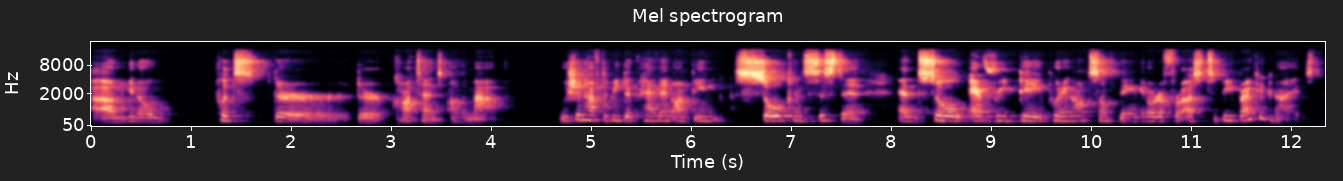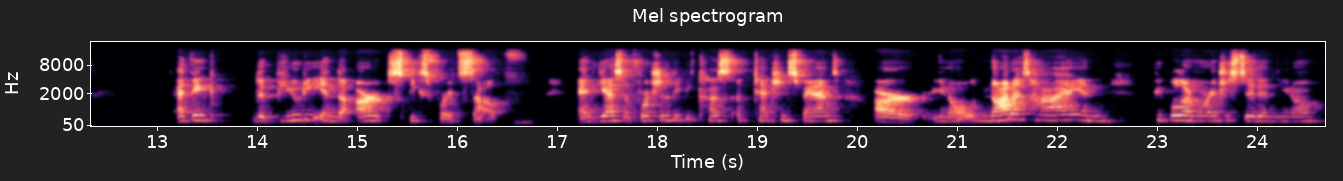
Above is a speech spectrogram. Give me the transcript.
um, you know puts their their content on the map we shouldn't have to be dependent on being so consistent and so every day putting out something in order for us to be recognized i think the beauty in the art speaks for itself and yes unfortunately because attention spans are you know not as high and people are more interested in you know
